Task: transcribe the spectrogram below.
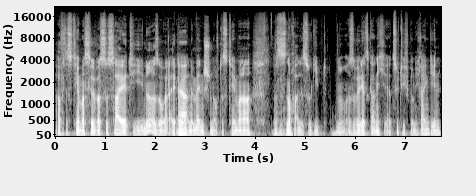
auf das Thema Silver Society, ne? also alternde Menschen, auf das Thema, was es noch alles so gibt. Ne? Also will jetzt gar nicht äh, zu tiefgründig reingehen.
